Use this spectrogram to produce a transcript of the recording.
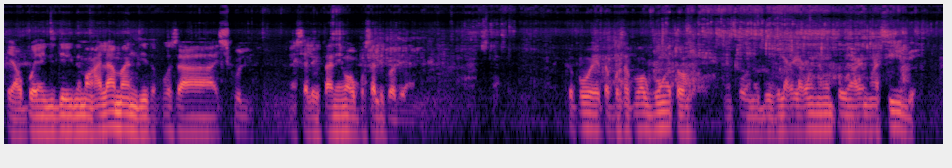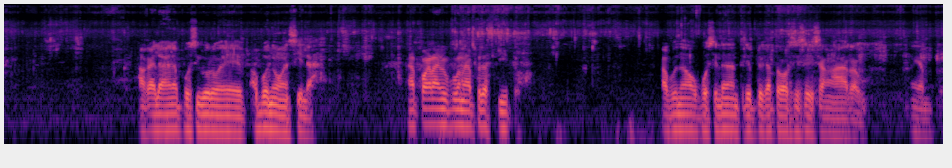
Kaya ako po ay nagdidilig ng mga halaman dito po sa school. Salita tanim ako po sa likod. Ayan. Ito po, eh, tapos na po magbunga to. Ayan po, nabubulak-lak naman po yung aking mga sili. Ang kailangan na po siguro eh, abonuhan sila. Napakarami po napitas dito. Abonuhan ko po sila ng triple 14 sa isang araw. Ayan po.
